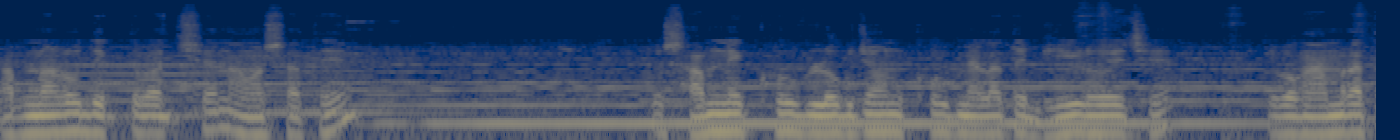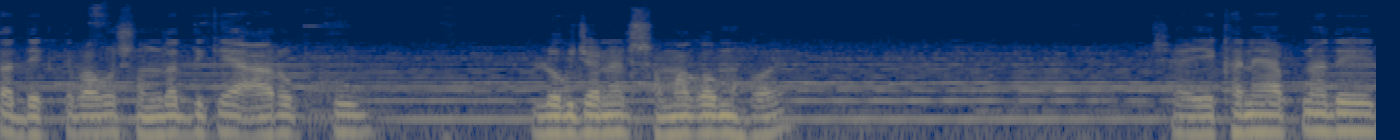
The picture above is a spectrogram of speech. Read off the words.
আপনারাও দেখতে পাচ্ছেন আমার সাথে। তো সামনে খুব লোকজন, খুব মেলাতে ভিড় হয়েছে এবং আমরা তা দেখতে পাবো। সন্ধ্যার দিকে আরও খুব লোকজনের সমাগম হয়। আচ্ছা এখানে আপনাদের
